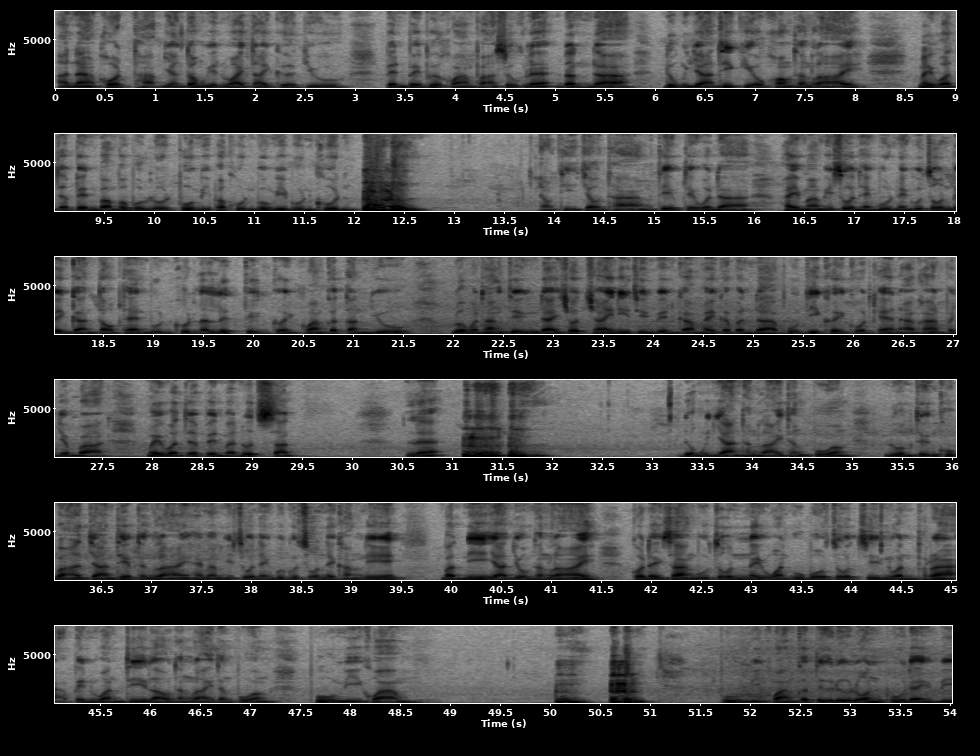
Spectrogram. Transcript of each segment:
อนาคตหากยังต้องเวียนว่ายตายเกิดอยู่ เป็นไปเพื่อความผาสุกและดันดาดวงวิญญาณที่เกี่ยวข้องทั้งหลาย ไม่ว่าจะเป็นบัมพบุรุษผู้มีพระคุณผู้มีบุญคุณ เจ้าที่เจ้าทางเทพเทวดา ให้มามีส่วนแห่งบุญแห่งกุศลเป็นการตอบแทนบุญคุณและลึกถึงกิดความกตัญญูรวมกระทั่งถึงได้ชดใช้หนี้สินเวรกรรมให้กับบรรดาผู้ที่เคยโกรธแค้นอาฆาตพยาบาท ไม่ว่าจะเป็นมนุษย์สัตว์ และดวงวิญญาณทั้งหลายทั้งปวง รวมถึงครูบาอาจารย์เทพทั้งหลาย ให้มามีส่วนแห่งบุญกุศลในครั้งนี้ บัดนี้ญาติโยมทั้งหลาย ก็ได้สร้างบุญกุศลในวันอุโบสถศีลวันพระเป็นวันที่เราทั้งหลายทั้งปวง ผู้มีความผู้มีความกระตือรือร้นผู้ได้มี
